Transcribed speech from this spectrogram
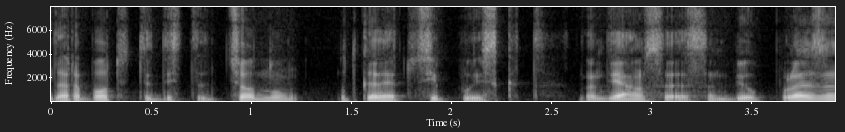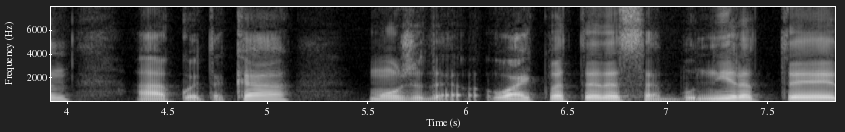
да работите дистанционно, откъдето си поискате. Надявам се да съм бил полезен, а ако е така, може да лайквате, да се абонирате,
